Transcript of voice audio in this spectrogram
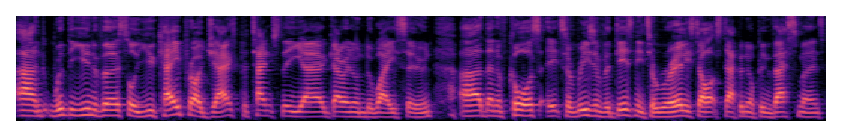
And with the Universal UK projects potentially uh, going underway soon, uh, then of course it's a reason for Disney to really start stepping up investments.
